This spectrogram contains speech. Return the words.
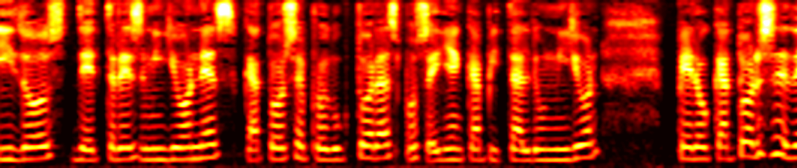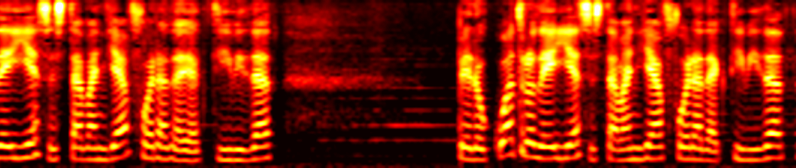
Y dos de tres millones, 14 productoras poseían capital de un millón, pero 14 de ellas estaban ya fuera de actividad. Pero cuatro de ellas estaban ya fuera de actividad.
